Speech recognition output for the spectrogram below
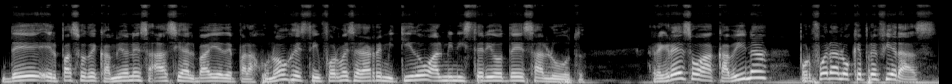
del paso de camiones hacia el Valle de Palajunoj. Este informe será remitido al Ministerio de Salud. Regreso a cabina, por fuera lo que prefieras.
